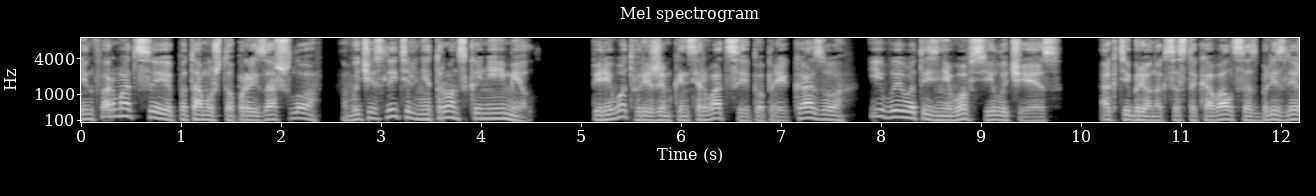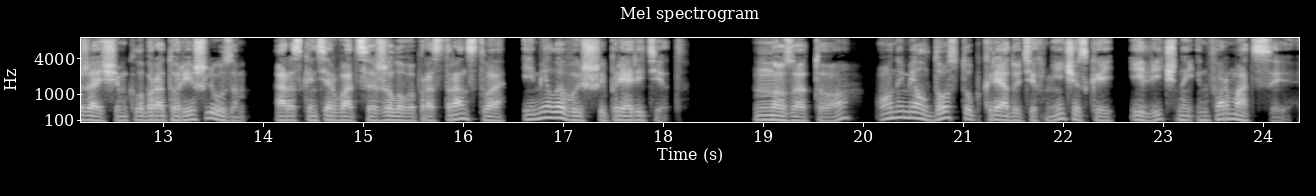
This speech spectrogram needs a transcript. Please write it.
Информации по тому, что произошло, вычислитель Нейтронска не имел. Перевод в режим консервации по приказу и вывод из него в силу ЧС. Октябренок состыковался с близлежащим к лаборатории шлюзом, а расконсервация жилого пространства имела высший приоритет. Но зато он имел доступ к ряду технической и личной информации,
